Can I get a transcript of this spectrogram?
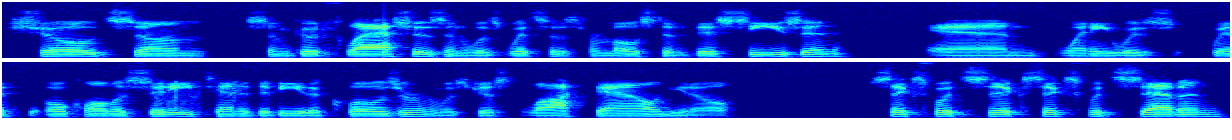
showed some some good flashes and was with us for most of this season. And when he was with Oklahoma City, tended to be the closer and was just locked down. You know, six foot six, six foot seven,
